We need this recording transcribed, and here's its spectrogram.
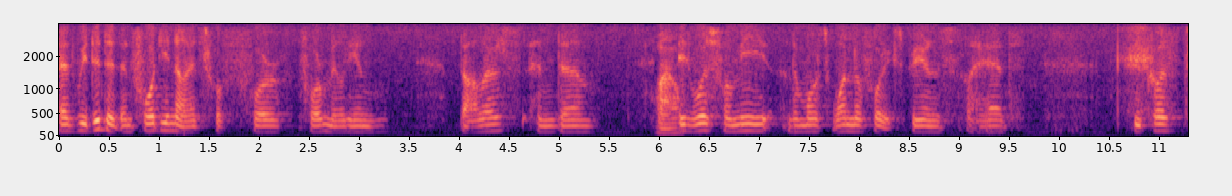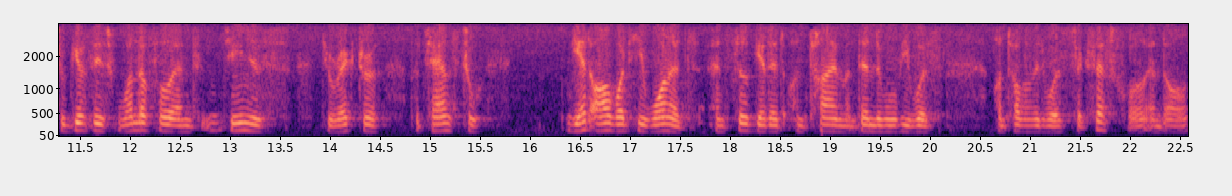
and we did it in 40 nights for for four million dollars, and um, wow. it was for me the most wonderful experience I had because to give this wonderful and genius director the chance to get all what he wanted and still get it on time, and then the movie was on top of it was successful and all.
